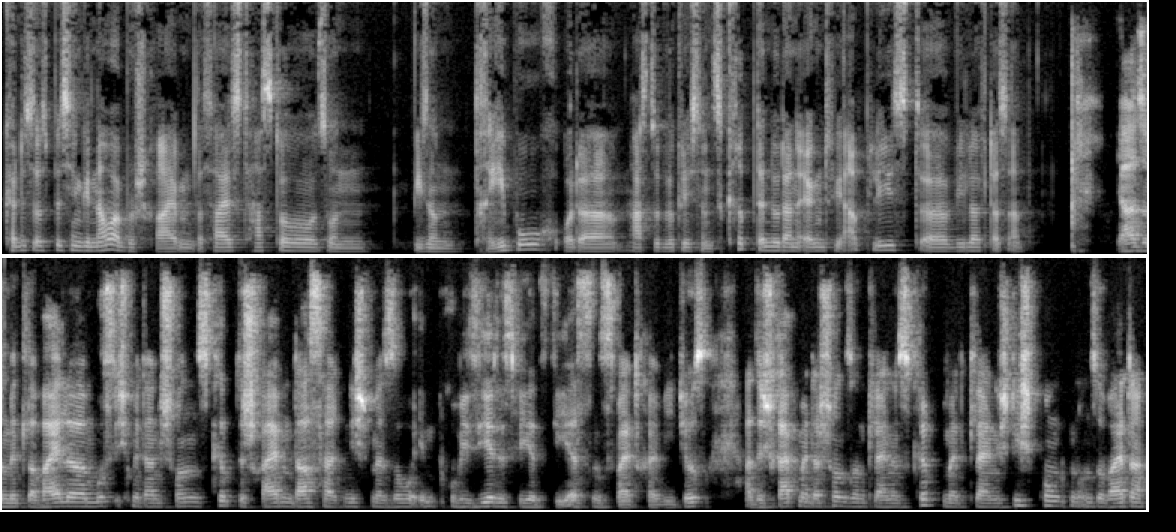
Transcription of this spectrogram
könntest du das ein bisschen genauer beschreiben? Das heißt, hast du so ein wie so ein Drehbuch oder hast du wirklich so ein Skript, den du dann irgendwie abliest? Äh, wie läuft das ab? Ja, also mittlerweile muss ich mir dann schon Skripte schreiben, das halt nicht mehr so improvisiert ist wie jetzt die ersten zwei, drei Videos. Also ich schreibe mir da schon so ein kleines Skript mit kleinen Stichpunkten und so weiter.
